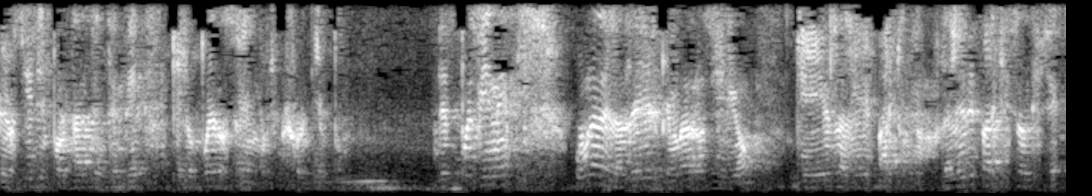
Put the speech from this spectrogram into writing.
pero sí es importante entender que lo puedo hacer en mucho mejor tiempo. Después viene una de las leyes que más nos sirvió, que es la ley de Parkinson. La ley de Parkinson dice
